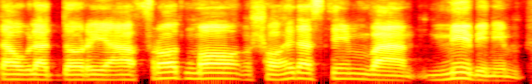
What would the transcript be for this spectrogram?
دولت داره افراد ما شاهد هستیم و می‌بینیم.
